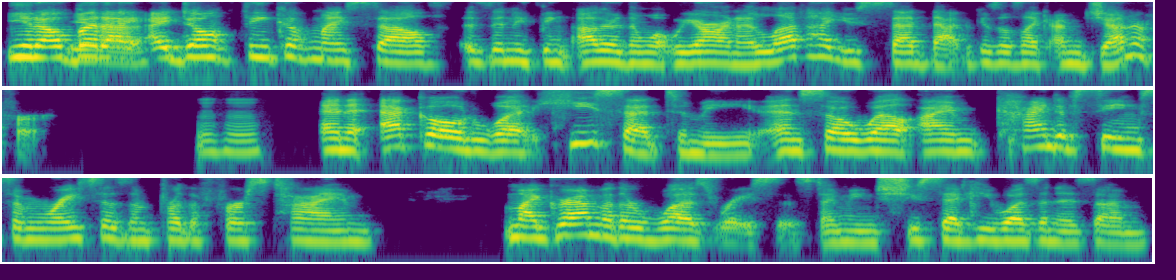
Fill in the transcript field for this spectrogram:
You know, but Yeah. I, I don't think of myself as anything other than what we are. And I love how you said that because I was like, I'm Jennifer. hmm and it echoed what he said to me. And so, well, I'm kind of seeing some racism for the first time. My grandmother was racist. I mean, she said he wasn't as um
